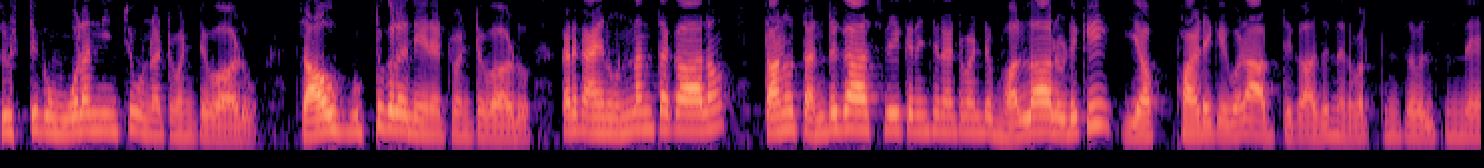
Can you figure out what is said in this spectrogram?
సృష్టికి మూలం నుంచి ఉన్నటువంటి వాడు చావు పుట్టుకల లేనటువంటి వాడు. కనుక ఆయన ఉన్నంతకాలం తాను తండ్రిగా స్వీకరించినటువంటి బల్లాలుడికి ఎప్పటికీ కూడా ఆప్తి కాదు నిర్వర్తించవలసిందే.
